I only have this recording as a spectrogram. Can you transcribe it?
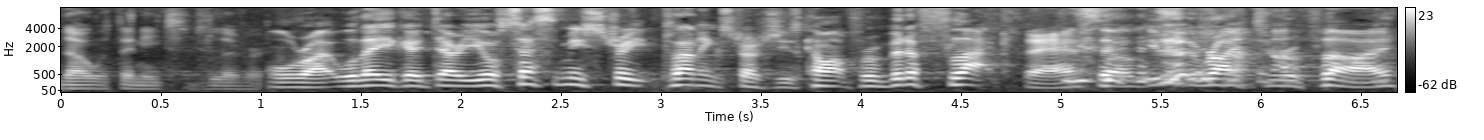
know what they need to deliver. All right. Well, there you go, Deri. Your Sesame Street planning strategies come up for a bit of flack there, so I'll give you the right to reply.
